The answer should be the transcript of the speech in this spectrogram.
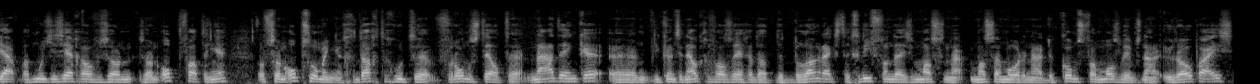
Ja, wat moet je zeggen over zo'n zo'n opvattingen, of zo'n opsomming, een gedachtegoed uh, nadenken. Uh, je kunt in elk geval zeggen dat de belangrijkste grief van deze massa, massamoordenaar de komst van moslims naar Europa is.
